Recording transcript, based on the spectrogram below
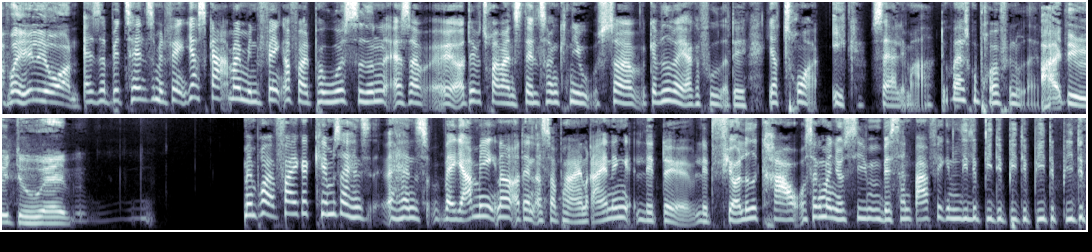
er på hele jorden. Altså betændelse min finger. Jeg skar mig min finger for et par uger siden, altså, øh, og det tror jeg var en steltonkniv, så kan vide, hvad jeg kan få ud af det. Jeg tror ikke særlig meget. Det kunne være, jeg skulle prøve at finde ud af det. Ej, det er jo du... Øh... Men prøv at- for ikke at kæmpe sig hans, hans, hvad jeg mener, og den er så på egen regning, lidt, øh, lidt fjollet krav. Og så kan man jo sige, at hvis han bare fik en lille bitte, bitte, bitte, bitte,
